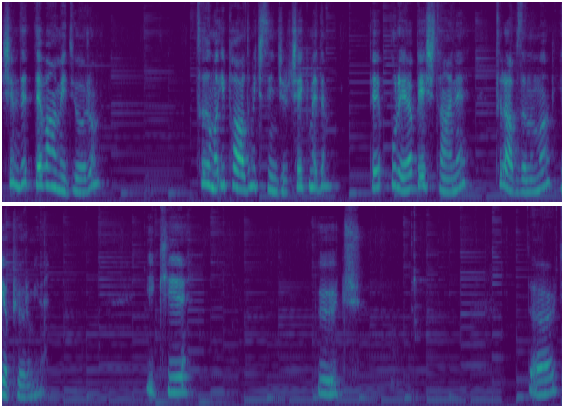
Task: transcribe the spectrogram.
Şimdi devam ediyorum. Tığıma ip aldım hiç zincir çekmedim. Ve buraya 5 tane trabzanımı yapıyorum yine. 2 3 4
